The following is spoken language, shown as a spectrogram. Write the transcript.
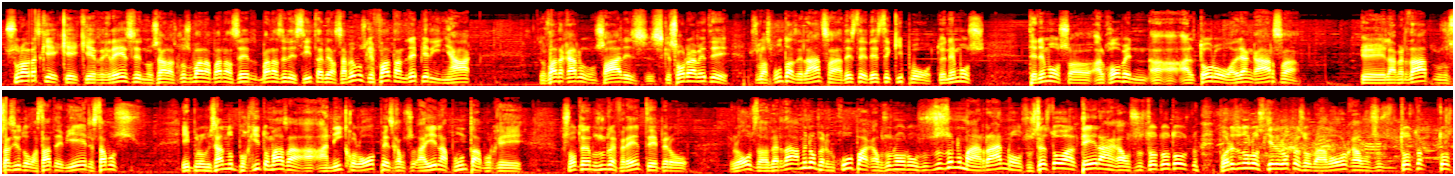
Pues una vez que, que- que regresen, o sea, las cosas van a, van a ser, van a ser distintas. Mira, sabemos que falta André Pierre Guignac, nos falta Carlos González, que son realmente pues, las puntas de lanza de este, de este equipo. Tenemos, tenemos al joven, al toro Adrián Garza, que la verdad pues, lo está haciendo bastante bien. Estamos improvisando un poquito más a, Nico López ahí en la punta, porque pues, no tenemos un referente, pero. pero, la verdad, a mí no me preocupa, no, ustedes son marranos, ustedes todo alteran, por eso no los quiere López Obrador, todos-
